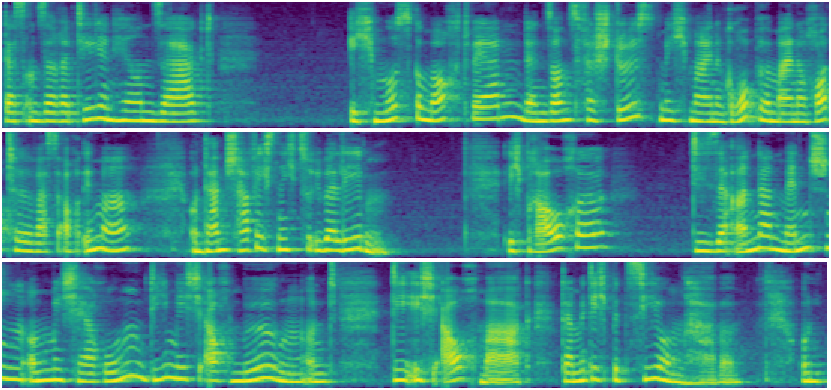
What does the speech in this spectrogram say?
dass unser Reptilienhirn sagt, ich muss gemocht werden, denn sonst verstößt mich meine Gruppe, meine Rotte, was auch immer, und dann schaffe ich es nicht zu überleben. Ich brauche diese anderen Menschen um mich herum, die mich auch mögen und die ich auch mag, damit ich Beziehungen habe. Und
